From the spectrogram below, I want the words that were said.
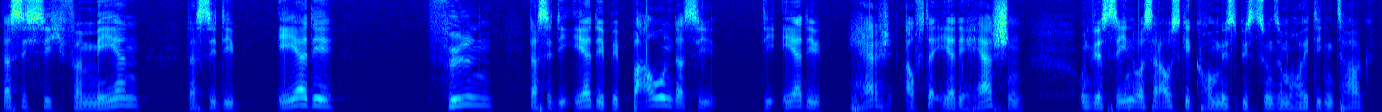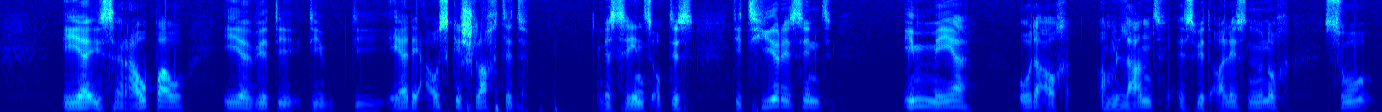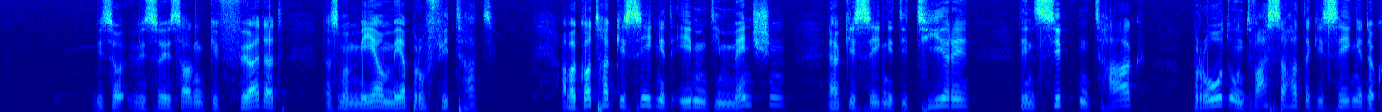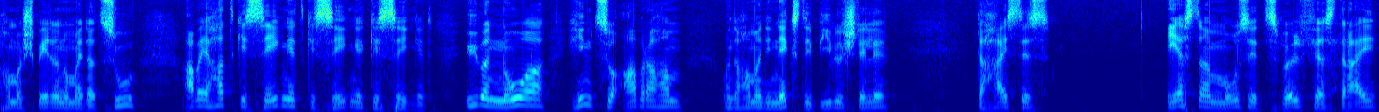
Dass sie sich vermehren, dass sie die Erde füllen, dass sie die Erde bebauen, dass sie die Erde auf der Erde herrschen. Und wir sehen, was rausgekommen ist bis zu unserem heutigen Tag. Eher ist Raubbau, eher wird die, die, die Erde ausgeschlachtet. Wir sehen es, ob das die Tiere sind im Meer oder auch am Land. Es wird alles nur noch so, wie soll, wie soll ich sagen, gefördert, dass man mehr und mehr Profit hat. Aber Gott hat gesegnet eben die Menschen, er hat gesegnet die Tiere, den siebten Tag Brot und Wasser hat er gesegnet, da kommen wir später nochmal dazu. Aber er hat gesegnet, gesegnet, gesegnet. Über Noah hin zu Abraham. Und da haben wir die nächste Bibelstelle. Da heißt es, 1. Mose 12, Vers 3,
